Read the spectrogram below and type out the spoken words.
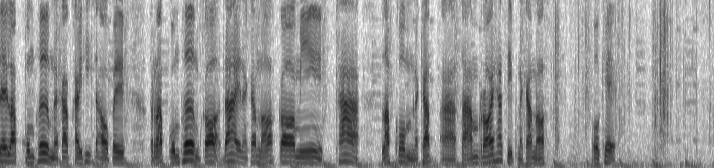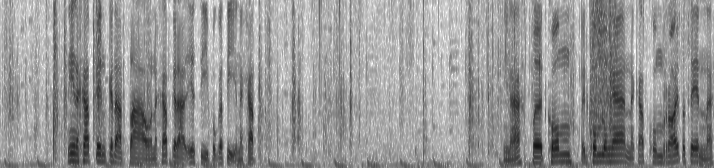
ได้รับคมเพิ่มนะครับ ใครที่จะเอาไปรับคมเพิ่มก็ได้นะครับเนาะก็มีค่ารับคมนะครับอ่า350นะครับเนาะโอเค นี่นะครับเป็นกระดาษเปล่านะครับ กระดาษ A4 ปกตินะครับนี่นะเปิดคมเป็นคมโรงงานนะครับ คม100%นะ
